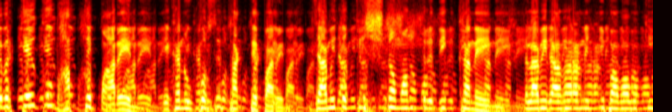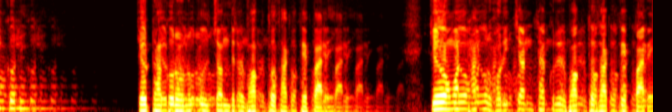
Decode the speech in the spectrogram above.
এবার কেউ কেউ ভাবতে পারেন, এখানে উপস্থিত থাকতে পারেন যে আমি তো কৃষ্ণ মন্ত্রে দীক্ষা নেইনি তাহলে আমি রাধারানীর কৃপা পাবো কি করে? কেউ ঠাকুর অনুকূল চন্দ্রের ভক্ত থাকতে পারে, কেউ আমার ঠাকুর হরিচাঁদ ঠাকুরের ভক্ত থাকতে পারে।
